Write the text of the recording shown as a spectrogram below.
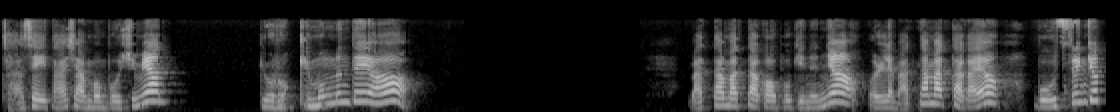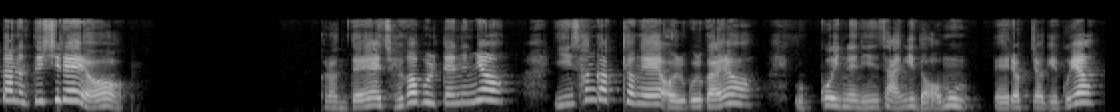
자세히 다시 한번 보시면 요렇게 먹는데요. 마타마타 거북이는요. 원래 마타마타가요. 못생겼다는 뜻이래요. 그런데 제가 볼 때는요. 이 삼각형의 얼굴과요. 웃고 있는 인상이 너무 매력적이고요.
